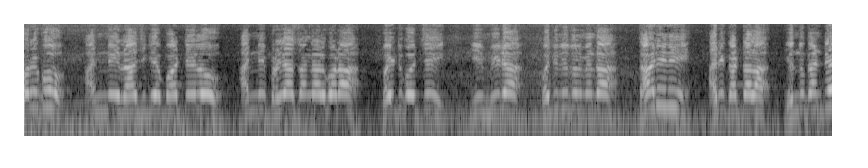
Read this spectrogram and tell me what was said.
వరకు అన్ని రాజకీయ పార్టీలు అన్ని ప్రజా సంఘాలు కూడా బయటకు వచ్చి ఈ మీడియా ప్రతినిధుల మీద దాడిని అరికట్టాలా? ఎందుకంటే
